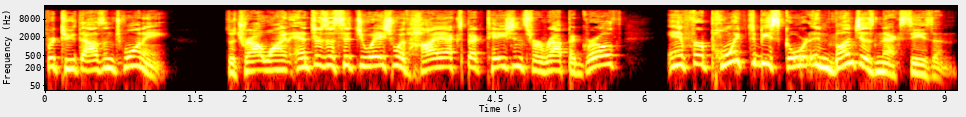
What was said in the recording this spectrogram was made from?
for 2020. So Trautwein enters a situation with high expectations for rapid growth and for points to be scored in bunches next season.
